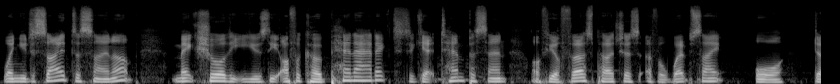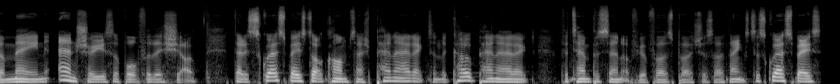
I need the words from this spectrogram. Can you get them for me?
When you decide to sign up, make sure that you use the offer code penaddict to get 10% off your first purchase of a website or domain and show your support for this show. That is squarespace.com slash penaddict and the code penaddict for 10% off your first purchase. Our thanks to Squarespace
